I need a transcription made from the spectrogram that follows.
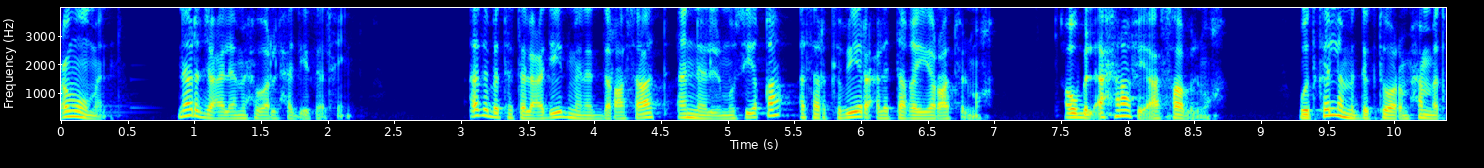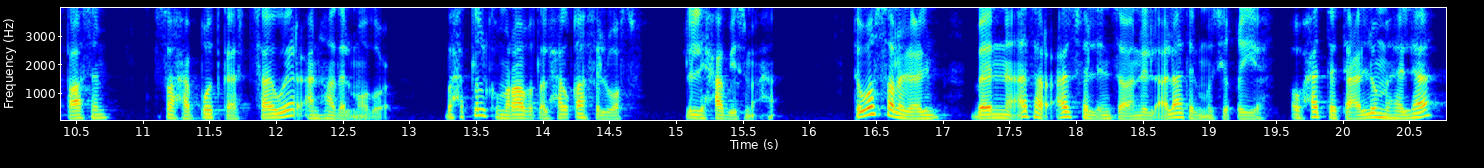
عموما نرجع لمحور الحديث الحين. أثبتت العديد من الدراسات أن للموسيقى أثر كبير على التغيرات في المخ أو بالأحرى في أعصاب المخ. وتكلم الدكتور محمد قاسم صاحب بودكاست ساوير عن هذا الموضوع. بحط لكم رابط الحلقة في الوصف للي حاب يسمعها. توصل العلم بأن أثر عزف الإنسان للآلات الموسيقية أو حتى تعلمها لها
